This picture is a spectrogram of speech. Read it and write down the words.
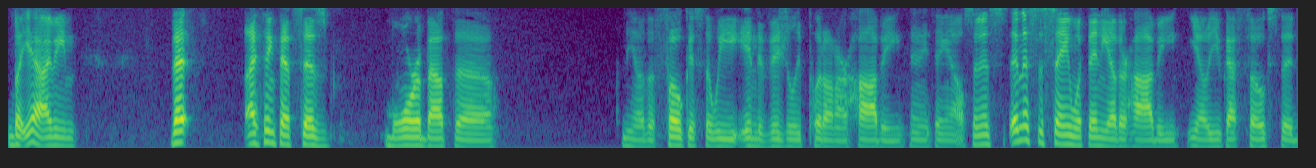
But yeah, I mean, that I think that says more about the you know the focus that we individually put on our hobby than anything else and it's and it's the same with any other hobby you know you've got folks that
